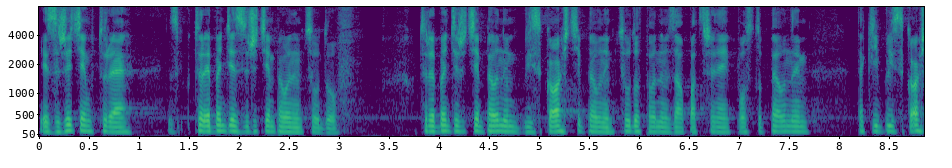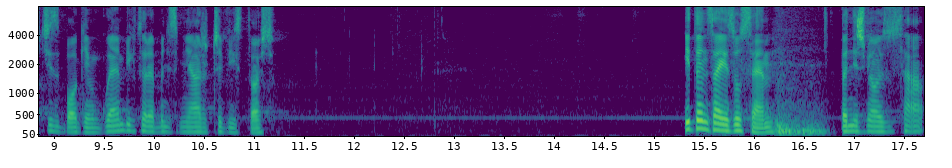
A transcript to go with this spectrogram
jest życiem, które, które będzie życiem pełnym cudów które będzie życiem pełnym bliskości, pełnym cudów, pełnym zaopatrzenia i po prostu pełnym takiej bliskości z Bogiem, głębi, która będzie zmieniała rzeczywistość. Idąc za Jezusem, będziesz miał Jezusa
